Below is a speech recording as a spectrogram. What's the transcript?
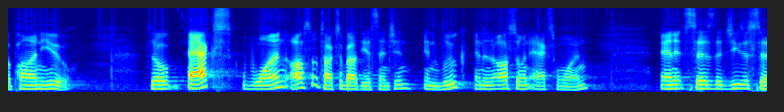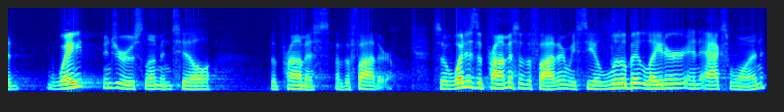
upon you. So Acts 1 also talks about the ascension in Luke and then also in Acts 1. And it says that Jesus said, Wait in Jerusalem until the promise of the Father. So, what is the promise of the Father? And we see a little bit later in Acts 1,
